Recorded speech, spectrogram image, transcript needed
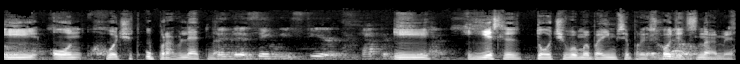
И он хочет управлять нами. И если то, чего мы боимся, происходит с нами,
